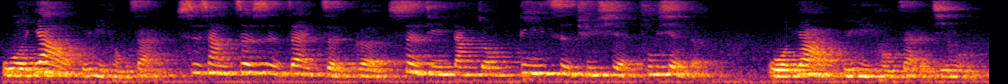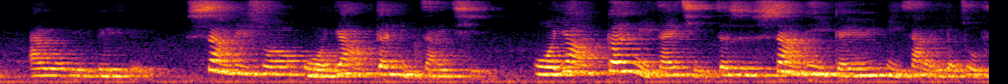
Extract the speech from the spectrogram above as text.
我要与你同在。事实上，这是在整个圣经当中第一次出现出现的“我要与你同在”的经文。I will be with you。上帝说：“我要跟你在一起，我要跟你在一起。”这是上帝给予以撒的一个祝福。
